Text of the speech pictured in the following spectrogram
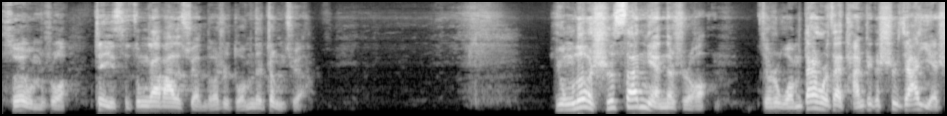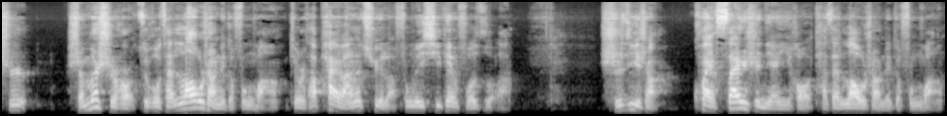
所以我们说，这一次宗喀巴的选择是多么的正确。永乐十三年的时候，就是我们待会儿再谈这个释迦也是。什么时候最后才捞上这个封王？就是他派完了去了，封为西天佛子了。实际上，快三十年以后，他才捞上这个封王。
